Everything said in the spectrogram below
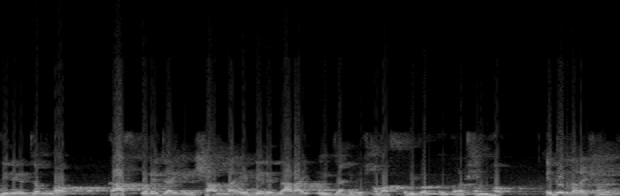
দিনের জন্য কাজ করে যায়, ইনশাআল্লাহ এদের দ্বারাই এই জাহিনী সমাজ পরিবর্তন করা সম্ভব। এদের দ্বারাই সম্ভব।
